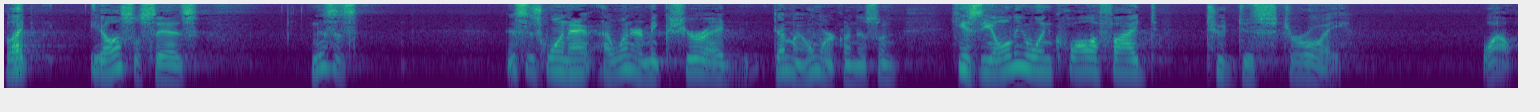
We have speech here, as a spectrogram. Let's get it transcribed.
But he also says, this is this is one I, I wanted to make sure I'd done my homework on this one. He's the only one qualified to destroy. Wow.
